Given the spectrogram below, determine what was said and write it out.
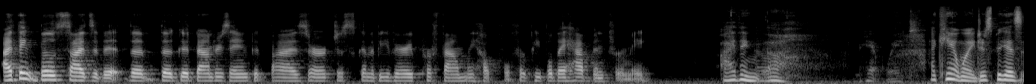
I think both sides of it, the the good boundaries and goodbyes, are just going to be very profoundly helpful for people. They have been for me. I think oh, ugh, I can't wait. I can't wait just because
